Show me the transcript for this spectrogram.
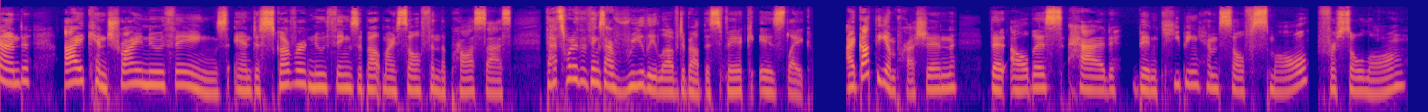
and I can try new things and discover new things about myself in the process. That's one of the things I really loved about this fic is like I got the impression that Albus had been keeping himself small for so long.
